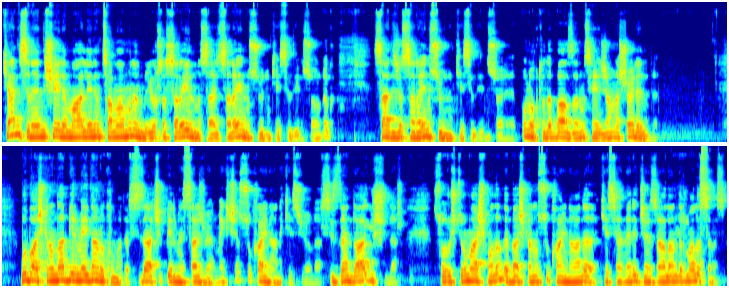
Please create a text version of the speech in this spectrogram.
Kendisine endişeyle mahallenin tamamının mı yoksa sarayın mı sadece sarayın mı suyunun kesildiğini sorduk. Sadece sarayın suyunun kesildiğini söyledi. Bu noktada bazılarımız heyecanla şöyle dedi. Bu başkanlığa bir meydan okumadır. Size açık bir mesaj vermek için su kaynağını kesiyorlar. Sizden daha güçlüler. Soruşturma açmalı ve başkanın su kaynağını kesenleri cezalandırmalısınız.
